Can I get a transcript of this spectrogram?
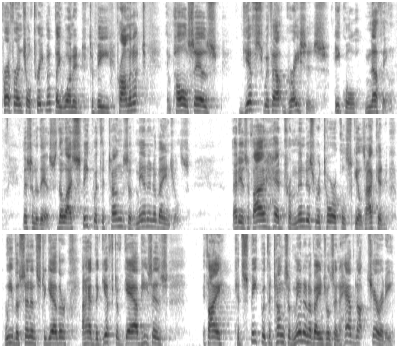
preferential treatment, they wanted to be prominent. And Paul says, Gifts without graces equal nothing. Listen to this. Though I speak with the tongues of men and of angels, that is, if I had tremendous rhetorical skills, I could weave a sentence together. I had the gift of gab. He says, if I could speak with the tongues of men and of angels and have not charity,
